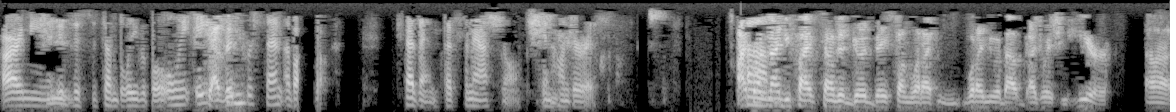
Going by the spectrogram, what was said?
I mean, Jeez. it's just, it's unbelievable. Only Seven? 18% of our, seven, that's the national in Honduras. I thought Um, 95 sounded good based on what I what I knew about graduation here. Uh,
